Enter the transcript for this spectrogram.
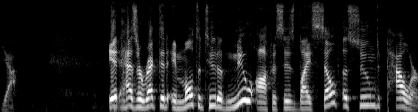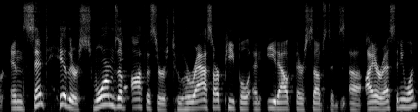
Yeah. It has erected a multitude of new offices by self assumed power and sent hither swarms of officers to harass our people and eat out their substance. Uh, IRS, anyone?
